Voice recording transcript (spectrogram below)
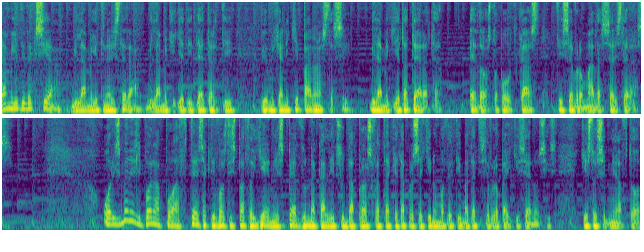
Μιλάμε για τη δεξιά, μιλάμε για την αριστερά, μιλάμε και για την τέταρτη βιομηχανική επανάσταση. Μιλάμε και για τα τέρατα, εδώ στο podcast της Ευρωμάδας της Αριστεράς. Ορισμένε λοιπόν από αυτές ακριβώς τις παθογένειες πέφτουν να καλύψουν τα πρόσφατα και τα προσεχή νομοθετήματα της Ευρωπαϊκής Ένωσης. Και στο σημείο αυτό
